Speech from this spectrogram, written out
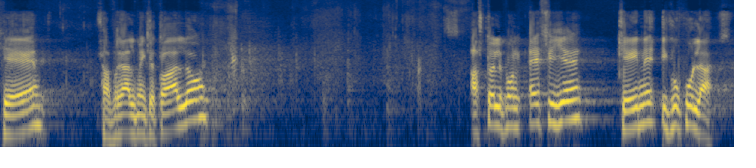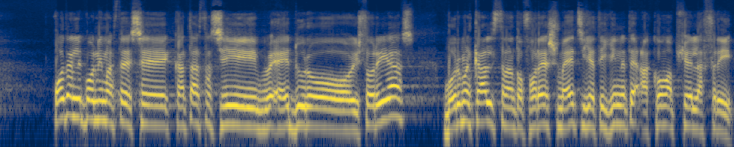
και θα βγάλουμε και το άλλο. Αυτό λοιπόν έφυγε και είναι η κουκούλα. Όταν λοιπόν είμαστε σε κατάσταση έντουρο ιστορίας, Μπορούμε κάλλιστα να το φορέσουμε έτσι γιατί γίνεται ακόμα πιο ελαφρύ.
